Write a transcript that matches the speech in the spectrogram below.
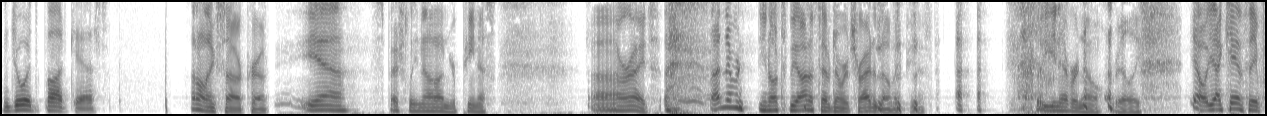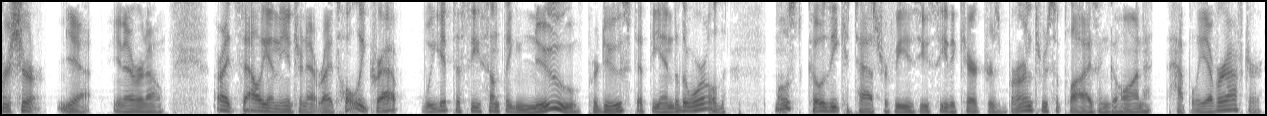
Enjoyed the podcast. I don't like sauerkraut. Yeah, especially not on your penis. All right. I never, you know, to be honest, I've never tried it on my penis. so you never know, really. Yeah, well, yeah, I can't say for sure. Yeah, you never know. All right, Sally on the internet writes, Holy crap, we get to see something new produced at the end of the world. Most cozy catastrophes, you see the characters burn through supplies and go on happily ever after.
